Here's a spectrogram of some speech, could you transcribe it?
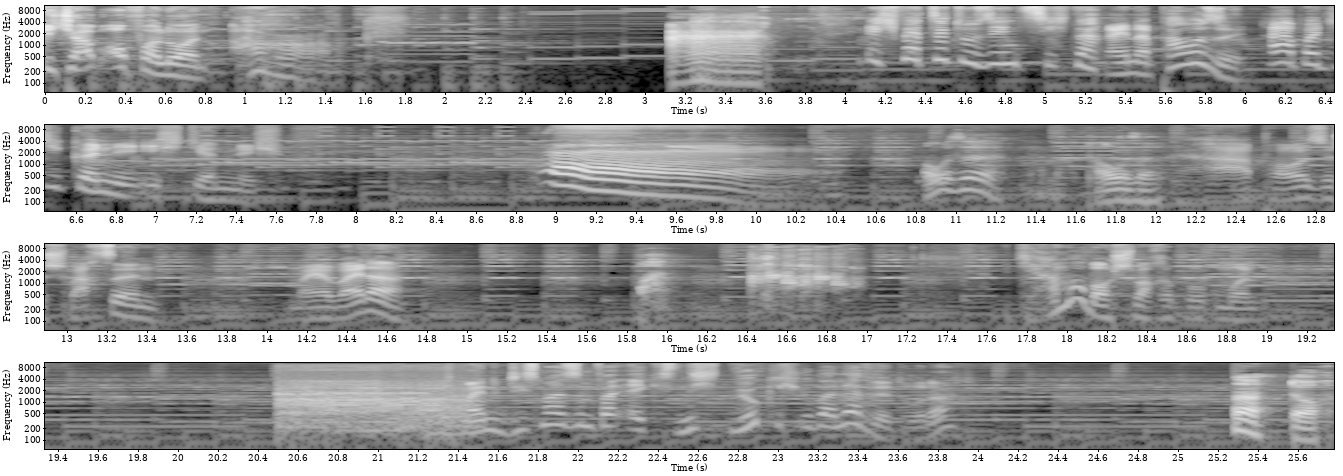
Ich habe auch verloren. Arg. Ah, Ich wette, du sehnst dich nach einer Pause, aber die gönne ich dir nicht. Oh. Pause. Ja, mach Pause. Ja, Pause, Schwachsinn. Mal ja weiter. Boah. Die haben aber auch schwache Pokémon. Ich meine, diesmal sind wir ex nicht wirklich überlevelt, oder? Ah, doch.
